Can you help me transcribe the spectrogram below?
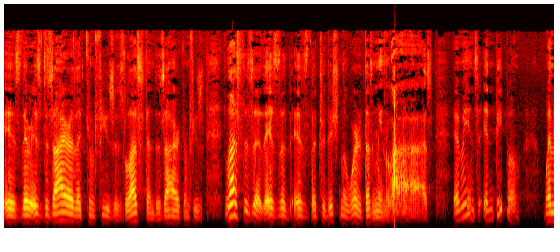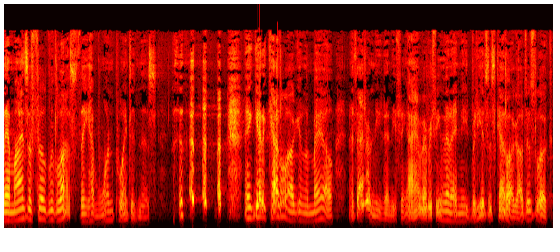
is there is desire that confuses. Lust and desire confuses. Lust is, a, is, the, is the traditional word. It doesn't mean lust. It means in people. When their minds are filled with lust, they have one pointedness. they get a catalog in the mail. I say, I don't need anything. I have everything that I need, but here's this catalog. I'll just look.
